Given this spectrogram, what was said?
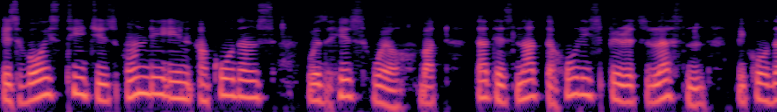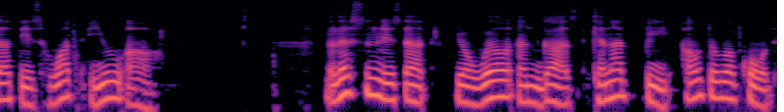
His voice teaches only in accordance with his will, but that is not the Holy Spirit's lesson because that is what you are. The lesson is that your will and God's cannot be out of accord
